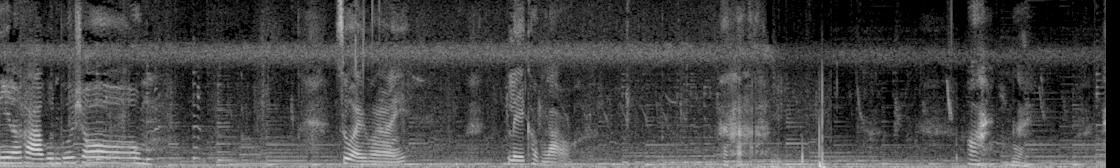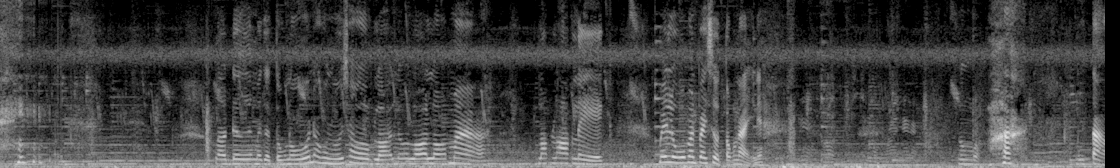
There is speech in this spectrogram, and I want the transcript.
นี่นะคะคุณผู้ชม สวยไหม เลขของเรา โอ้ยเหนื่อย เราเดินมาจากตรงโน้นนะคุณผู้ชมล้อล้อล้อล้อมารอบๆเลกไม่รู้ว่ามันไปสุดตรงไหนเนี่ยลุงบอกว่ามีเต่า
